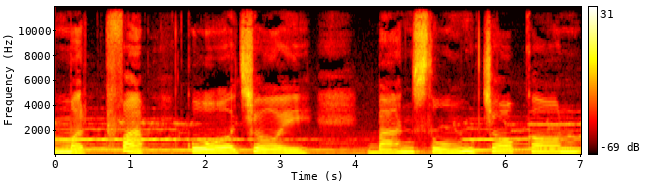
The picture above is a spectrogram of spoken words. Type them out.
mật pháp của trời ban xuống cho con.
